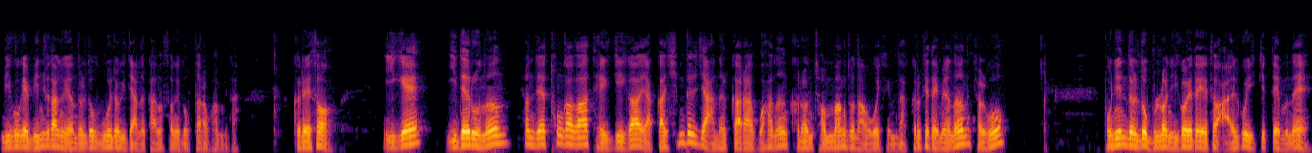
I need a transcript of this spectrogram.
미국의 민주당 의원들도 우호적이지 않을 가능성이 높다고 합니다. 그래서 이게 이대로는 현재 통과가 되기가 약간 힘들지 않을까라고 하는 그런 전망도 나오고 있습니다. 그렇게 되면은 결국 본인들도 물론 이거에 대해서 알고 있기 때문에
